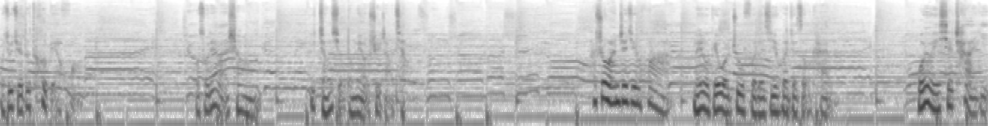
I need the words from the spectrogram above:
我就觉得特别慌。我昨天晚上一整宿都没有睡着觉。他说完这句话，没有给我祝福的机会就走开了。我有一些诧异。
